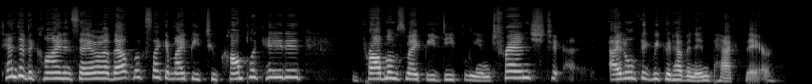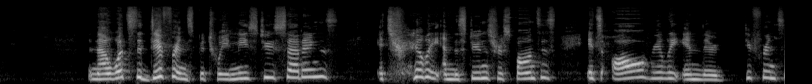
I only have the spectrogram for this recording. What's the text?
tend to decline and say, oh, that looks like it might be too complicated. The problems might be deeply entrenched. I don't think we could have an impact there. Now, what's the difference between these two settings? it's really, and the students' responses, it's all really in their difference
